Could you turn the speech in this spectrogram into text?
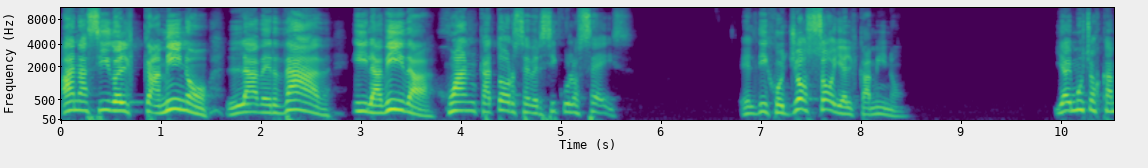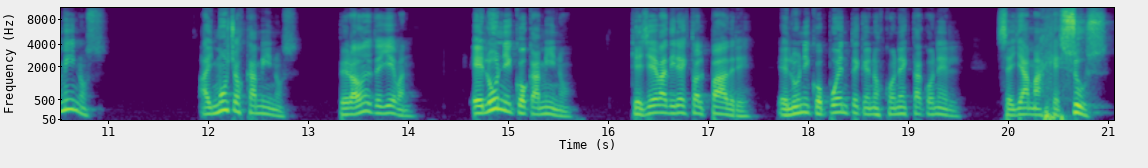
Ha nacido el camino, la verdad y la vida. Juan 14, versículo 6. Él dijo, yo soy el camino. Y hay muchos caminos. Hay muchos caminos. Pero ¿a dónde te llevan? El único camino que lleva directo al Padre, el único puente que nos conecta con Él, se llama Jesús,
